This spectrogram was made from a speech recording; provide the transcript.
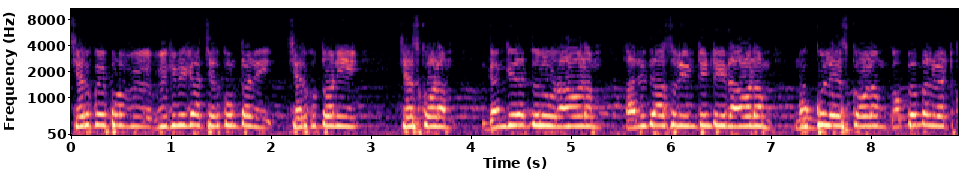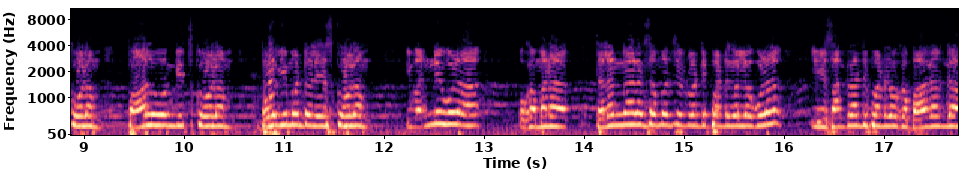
చెరుకు ఇప్పుడు వి- విరివిగా చెరుకు ఉంటుంది చెరుకుతోని చేసుకోవడం గంగిరెద్దులు రావడం హరిదాసులు ఇంటింటికి రావడం ముగ్గులు వేసుకోవడం గొబ్బెమ్మలు పెట్టుకోవడం పాలు వంగించుకోవడం భోగి మంటలు వేసుకోవడం ఇవన్నీ కూడా ఒక మన తెలంగాణకు సంబంధించినటువంటి పండుగల్లో కూడా ఈ సంక్రాంతి పండుగ ఒక భాగంగా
